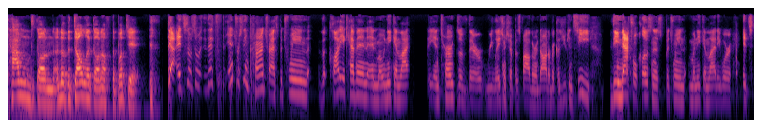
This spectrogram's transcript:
pound gone, another dollar gone off the budget. Yeah, it's so so it's an interesting contrast between the Claudia Kevin and Monique and in terms of their relationship as father and daughter because you can see the natural closeness between Monique and Laddie, where it's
